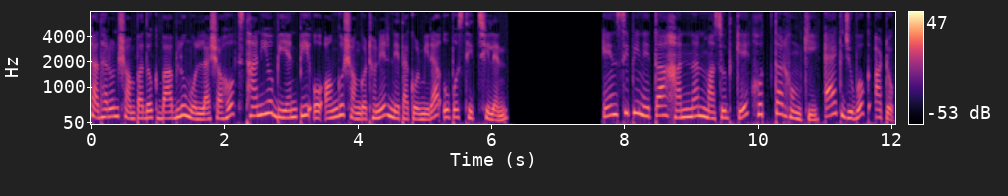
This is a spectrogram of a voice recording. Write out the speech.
সাধারণ সম্পাদক বাবলু মোল্লা সহ স্থানীয় বিএনপি ও অঙ্গ সংগঠনের নেতাকর্মীরা উপস্থিত ছিলেন। এনসিপি নেতা হান্নান মাসুদকে হত্যার হুমকি। এক যুবক আটক।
